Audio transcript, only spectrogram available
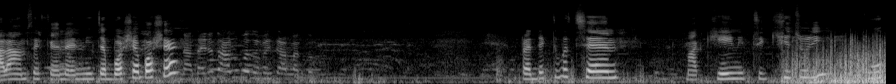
আরামসে ফ্যানের নিচে বসে বসে। আপনারা দেখতে পাচ্ছেন মা খেয়ে নিচ্ছে খিচুড়ি ভুগ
